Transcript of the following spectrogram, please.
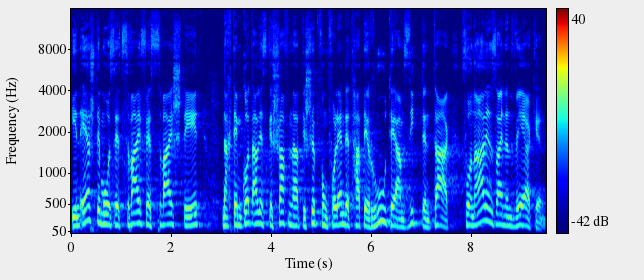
In 1. Mose 2, Vers 2 steht, nachdem Gott alles geschaffen hat, die Schöpfung vollendet hatte, ruhte er am siebten Tag von allen seinen Werken.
